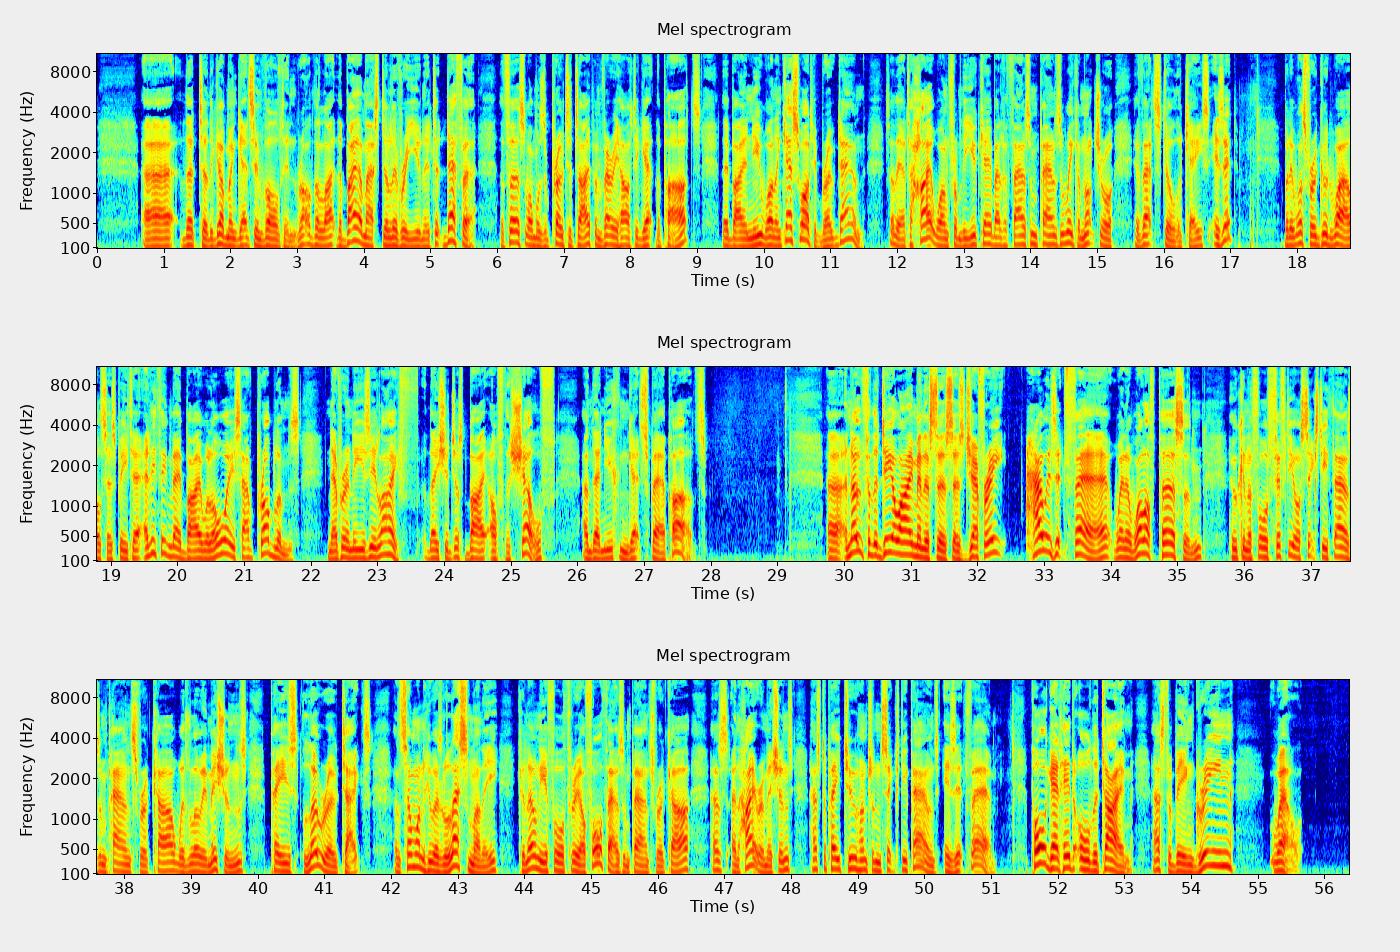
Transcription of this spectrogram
uh, that uh, the government gets involved in, rather like the biomass delivery unit at DEFA. The first one was a prototype and very hard to get the parts. They buy a new one, and guess what? It broke down. So they had to hire one from the UK about a thousand pounds a week. I'm not sure if that's still the case, is it? But it was for a good while, says Peter. Anything they buy will always have problems. Never an easy life. They should just buy off the shelf and then you can get spare parts. Uh, a note for the DOI minister, says Jeffrey. How is it fair when a well off person who can afford fifty or sixty thousand pounds for a car with low emissions pays low road tax, and someone who has less money can only afford three or four thousand pounds for a car has and higher emissions has to pay two hundred and sixty pounds? Is it fair? Poor get hit all the time. As for being green, well,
